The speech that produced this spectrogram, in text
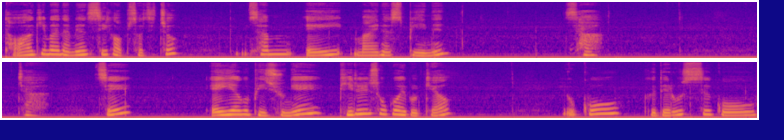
더하기만 하면 C가 없어지죠? 3A 마이너스 B는 4 자, 이제 A하고 B 중에 B를 소거해 볼게요. 요거 그대로 쓰고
